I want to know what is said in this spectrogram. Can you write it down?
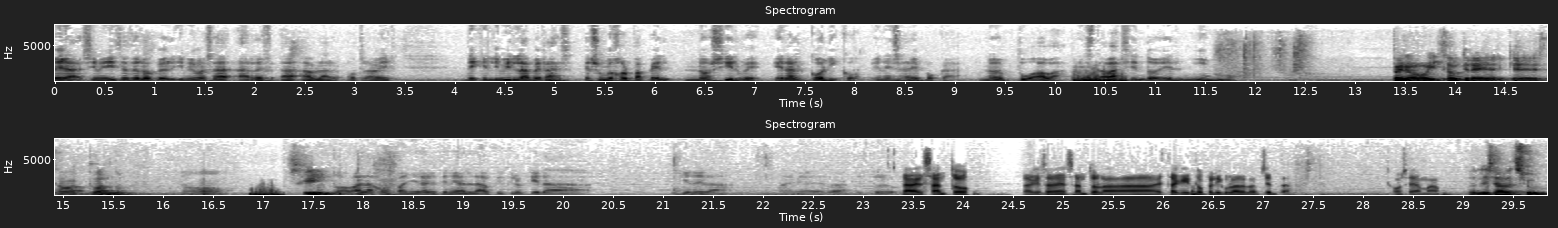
Mira, si me dices de lo peor y me vas a, a ref- a hablar otra vez de que Living Las Vegas es su mejor papel, no sirve. Era alcohólico en esa época. No actuaba. Estaba siendo él mismo. Pero hizo creer que estaba actuando. No. Sí. Actuaba la compañera que tenía al lado, que creo que era... ¿Quién era? Madre mía, de verdad. Esto... la del santo la que sale en el santo la esta que hizo película del 80 ¿cómo se llama? Elizabeth Shue.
